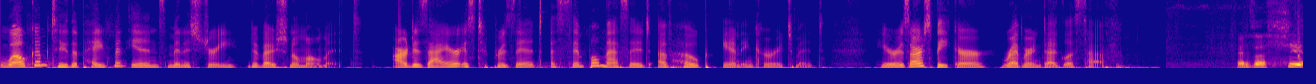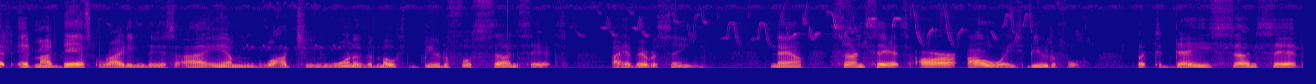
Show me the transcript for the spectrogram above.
Welcome to the Pavement Ends Ministry devotional moment. Our desire is to present a simple message of hope and encouragement. Here is our speaker, Reverend Douglas Huff. As I sit at my desk writing this, I am watching one of the most beautiful sunsets I have ever seen. Now, sunsets are always beautiful, but today's sunset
